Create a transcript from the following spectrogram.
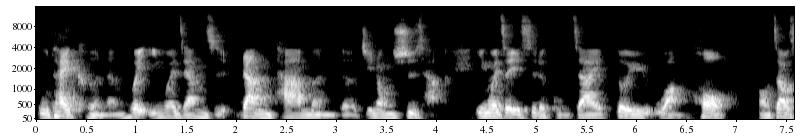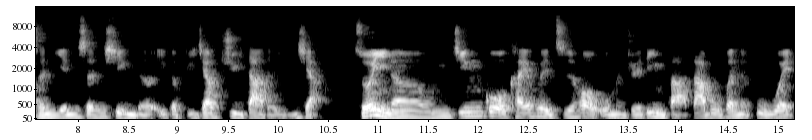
不太可能会因为这样子让他们的金融市场因为这一次的股灾对于往后哦造成延伸性的一个比较巨大的影响。所以呢，我们经过开会之后，我们决定把大部分的部位，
